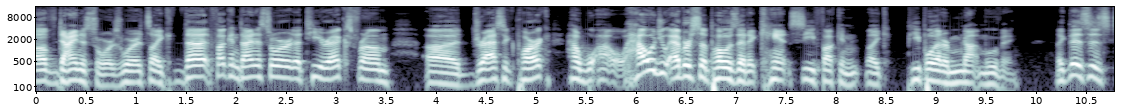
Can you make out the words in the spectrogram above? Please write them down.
of dinosaurs, where it's like that fucking dinosaur, the T Rex from uh Jurassic Park. How, how how would you ever suppose that it can't see fucking like people that are not moving? Like this is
